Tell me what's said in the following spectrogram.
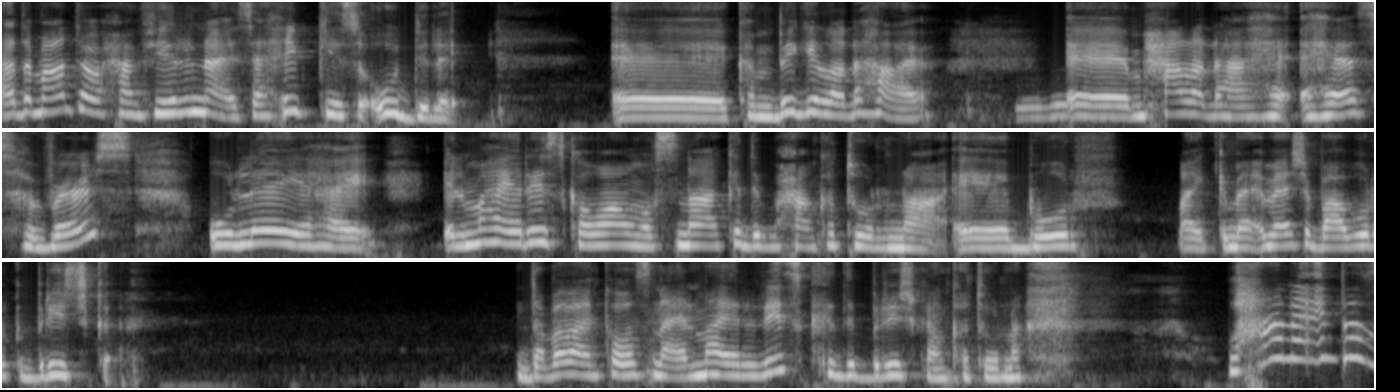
hadda maanta waxaan fiirinaya saaxiibkiisa uu dilay. Kambigi la dhahayo eh, maxaa la dhahaa he- hees verse? Uu leeyahay ilmaha yariiska waan wasnaa kadib waxaan ka tuurnaa buur meesha baabuurka bridgeka. Dabadaan ka wasnaa ilmaha yariiska kadib bridgekan ka tuurnaa. Waxaana intaas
